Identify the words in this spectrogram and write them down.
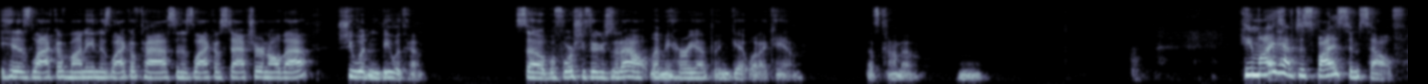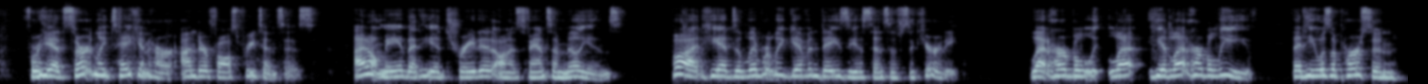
his lack of money and his lack of past and his lack of stature and all that, she wouldn't be with him. So before she figures it out, let me hurry up and get what I can. That's kind of. Hmm. He might have despised himself for he had certainly taken her under false pretenses. I don't mean that he had traded on his phantom millions, but he had deliberately given Daisy a sense of security. Let her be- let he had let her believe that he was a person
